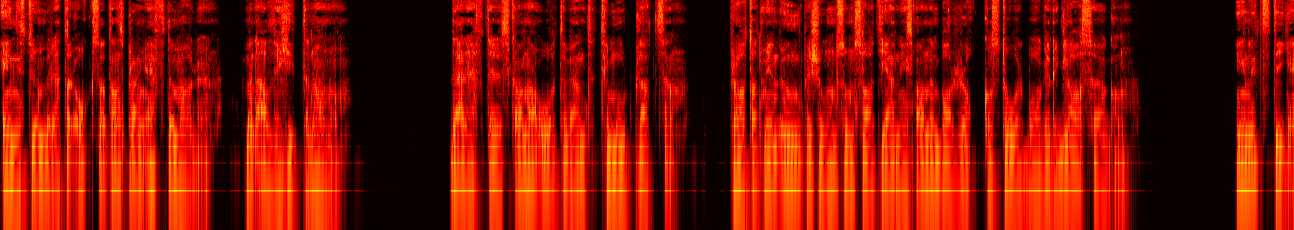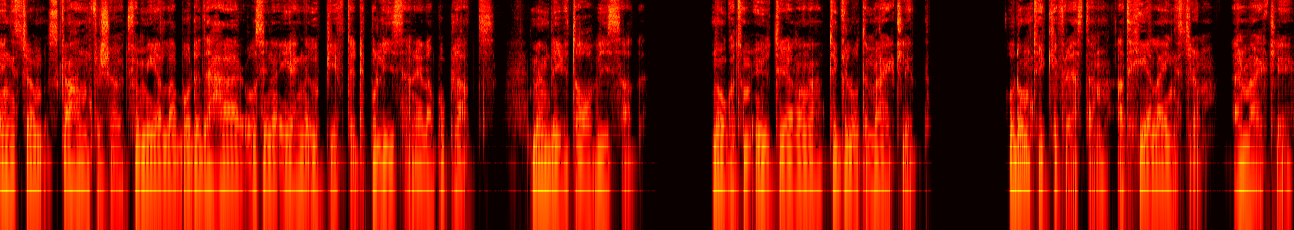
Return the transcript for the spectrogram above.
Engström berättar också att han sprang efter mördaren, men aldrig hittade honom. Därefter ska han ha återvänt till mordplatsen, pratat med en ung person som sa att gärningsmannen bar rock och stålbågade glasögon. Enligt Stig Engström ska han försökt förmedla både det här och sina egna uppgifter till polisen redan på plats, men blivit avvisad. Något som utredarna tycker låter märkligt. Och de tycker förresten att hela Engström är märklig.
